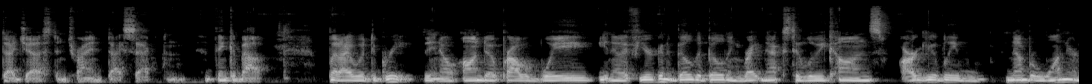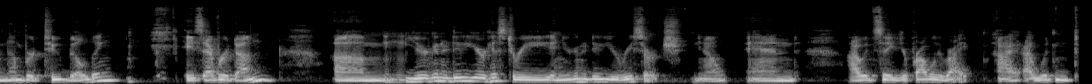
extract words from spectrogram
digest and try and dissect and, and think about. But I would agree, you know, Ando probably, you know, if you're going to build a building right next to Louis Kahn's arguably number one or number two building he's ever done, um, mm-hmm. you're going to do your history and you're going to do your research, you know, and I would say you're probably right. I, I wouldn't,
